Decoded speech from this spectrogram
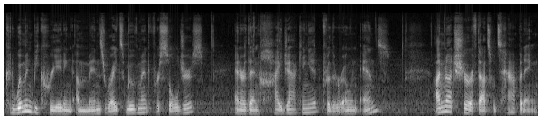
Could women be creating a men's rights movement for soldiers and are then hijacking it for their own ends? I'm not sure if that's what's happening,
